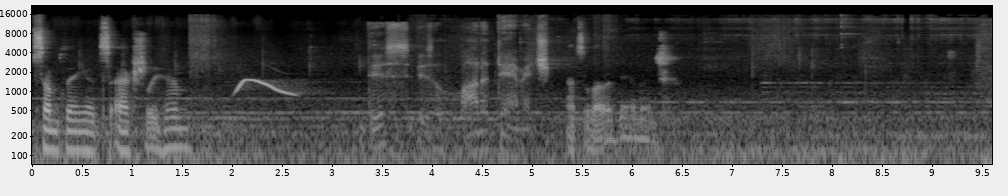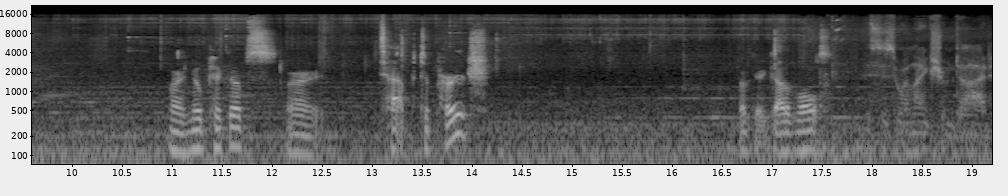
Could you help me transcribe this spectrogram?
something, it's actually him? This is a lot of damage. That's a lot of damage. Alright, no pickups. Alright. Tap to perch. Okay, got a vault. This is where Langstrom died.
